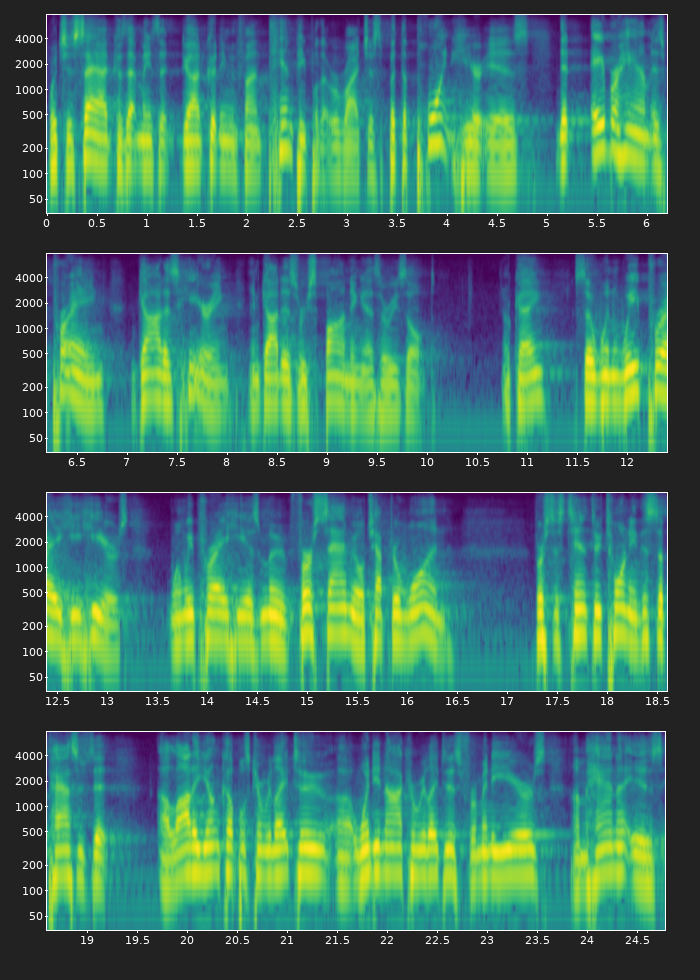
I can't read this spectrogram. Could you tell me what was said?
which is sad because that means that God couldn't even find 10 people that were righteous. But the point here is that Abraham is praying, God is hearing, and God is responding as a result. Okay? So when we pray, he hears. When we pray, he is moved. 1 Samuel chapter 1, verses 10 through 20. This is a passage that a lot of young couples can relate to. Uh, Wendy and I can relate to this for many years. Um, Hannah is,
